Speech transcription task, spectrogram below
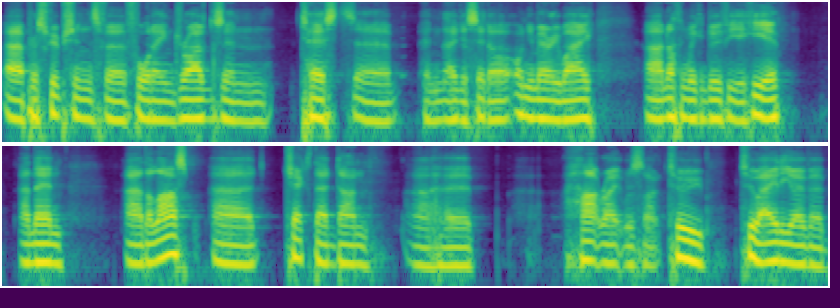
uh, prescriptions for 14 drugs and tests, uh, and they just said, oh, on your merry way, uh, nothing we can do for you here. And then uh, the last check they'd done, her heart rate was like two, 280 over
